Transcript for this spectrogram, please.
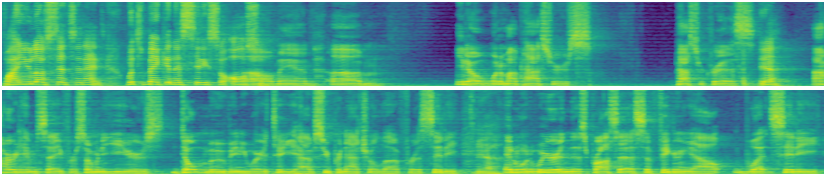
Why you love Cincinnati? What's making this city so awesome? oh man, um, you know one of my pastors, Pastor Chris. Yeah. I heard him say for so many years, "Don't move anywhere till you have supernatural love for a city." Yeah. And when we're in this process of figuring out what city,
